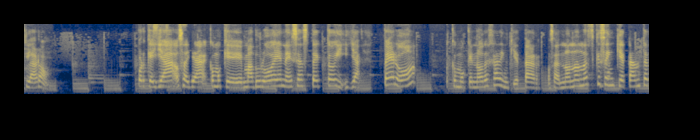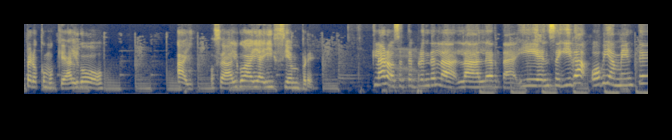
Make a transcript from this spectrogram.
Claro. Porque ya, o sea, ya como que maduró en ese aspecto y, y ya. Pero como que no deja de inquietar. O sea, no, no, no es que sea inquietante, pero como que algo hay. O sea, algo hay ahí siempre. Claro, se te prende la, la alerta y enseguida, obviamente,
